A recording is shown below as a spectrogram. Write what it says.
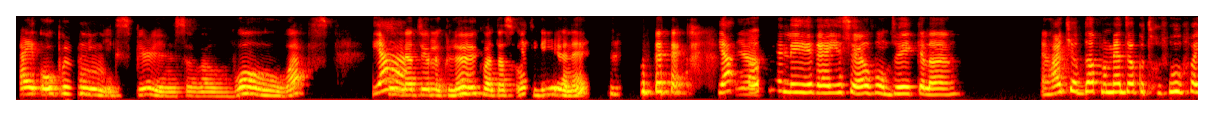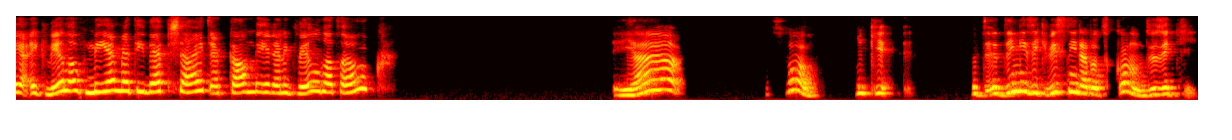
eye-opening experience. Zo van, wow, wat? Vond ik Ja, natuurlijk leuk, want dat is ook leren, hè? ja, Ja. ook leren en jezelf ontwikkelen. En had je op dat moment ook het gevoel van, ja, ik wil ook meer met die website, er kan meer en ik wil dat ook? Ja, zo. Ik, Het, het ding is, ik wist niet dat het kon. Dus ik,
